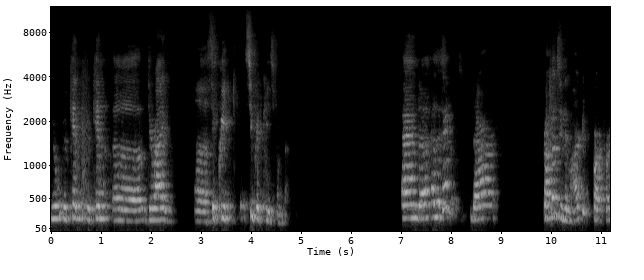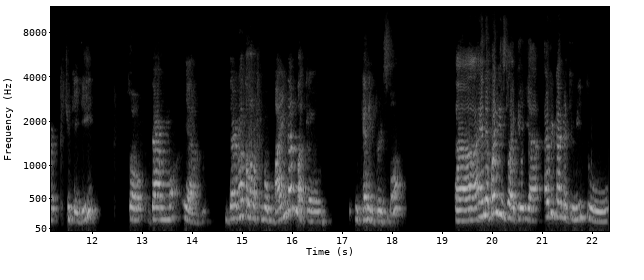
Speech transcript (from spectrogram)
you, you can you can uh, derive uh, secret secret keys from that. And uh, as I said, there are products in the market for, for QKD. So there are more, yeah, there are not a lot of people buying them, but uh, you can in principle. Uh, and the point is like, yeah, every time that you need to,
